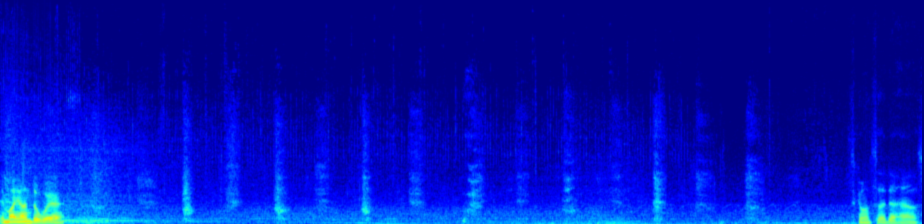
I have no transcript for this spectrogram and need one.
in my underwear. Go inside the house.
